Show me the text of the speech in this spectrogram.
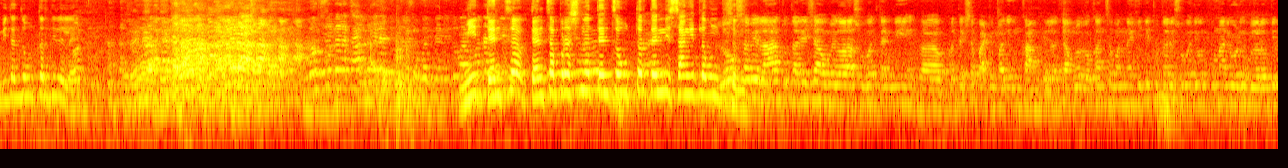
मी त्यांचं उत्तर दिलेलं आहे. मी त्यांचं त्यांचा प्रश्न त्यांचं उत्तर त्यांनी सांगितलं म्हणून दुसरं लोकसभेला तुतारीच्या उमेदवारासोबत त्यांनी प्रत्यक्ष पाठिंबा देऊन काम केलं. त्यामुळे लोकांचं म्हणणं आहे की ते तुतारीसोबत येऊन पुन्हा निवडणूक लढवतील.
